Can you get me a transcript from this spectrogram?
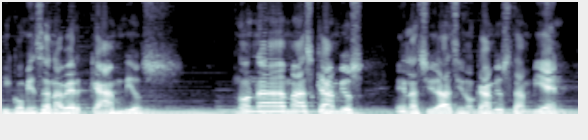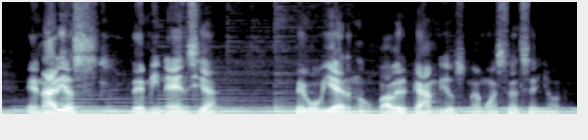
Y comienzan a haber cambios. No nada más cambios en la ciudad, sino cambios también en áreas de eminencia, de gobierno. Va a haber cambios, me muestra el Señor.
